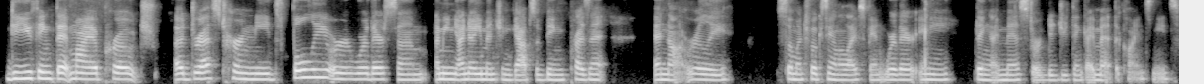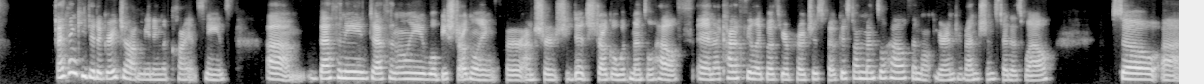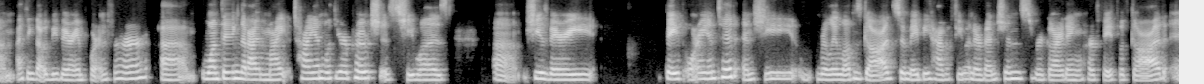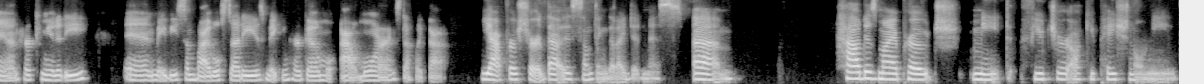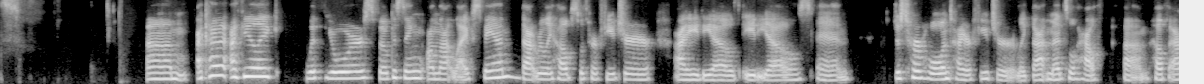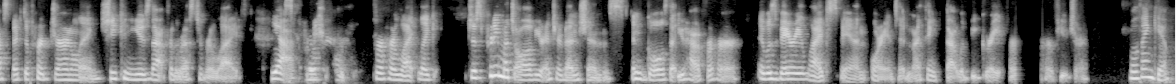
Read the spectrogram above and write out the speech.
do you think that my approach addressed her needs fully or were there some i mean i know you mentioned gaps of being present and not really so much focusing on the lifespan were there anything i missed or did you think i met the client's needs i think you did a great job meeting the client's needs um, bethany definitely will be struggling or i'm sure she did struggle with mental health and i kind of feel like both your approaches focused on mental health and your interventions did as well so um, I think that would be very important for her. Um, one thing that I might tie in with your approach is she was, um, she is very faith oriented and she really loves God. So maybe have a few interventions regarding her faith with God and her community and maybe some Bible studies, making her go out more and stuff like that. Yeah, for sure. That is something that I did miss. Um, how does my approach meet future occupational needs? Um, I kind of I feel like with yours focusing on that lifespan, that really helps with her future IADLs, ADLs, and just her whole entire future, like that mental health um, health aspect of her journaling. She can use that for the rest of her life. Yeah, for, sure. for her life, like just pretty much all of your interventions and goals that you have for her it was very lifespan oriented and i think that would be great for her future well thank you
